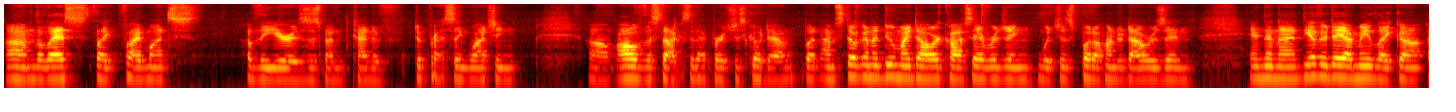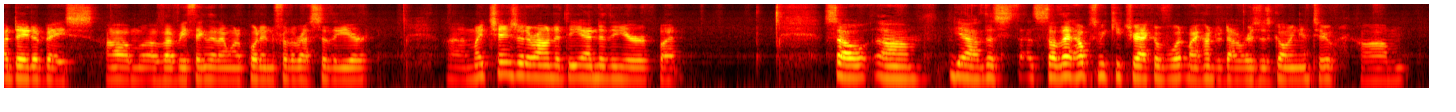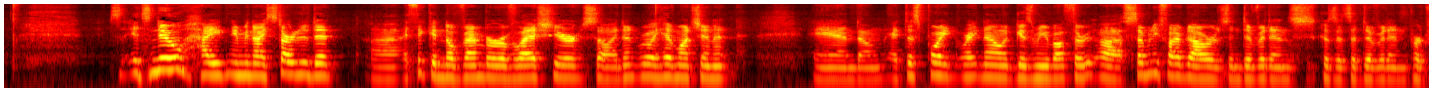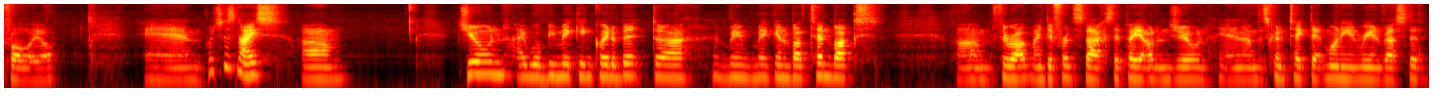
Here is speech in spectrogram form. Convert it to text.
Um, the last like five months of the year has just been kind of depressing watching um, all of the stocks that I purchased go down. But I'm still gonna do my dollar cost averaging, which is put a hundred dollars in. And then uh, the other day I made like a, a database um, of everything that I want to put in for the rest of the year. I uh, might change it around at the end of the year, but so um, yeah, this so that helps me keep track of what my hundred hours is going into. Um, it's, it's, new. I, I mean, I started it uh, I think in November of last year, so I didn't really have much in it. And um, at this point, right now, it gives me about uh, seventy-five dollars in dividends because it's a dividend portfolio, and which is nice. Um, June, I will be making quite a bit. Uh, I'll be making about ten bucks um, throughout my different stocks that pay out in June, and I'm just going to take that money and reinvest it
